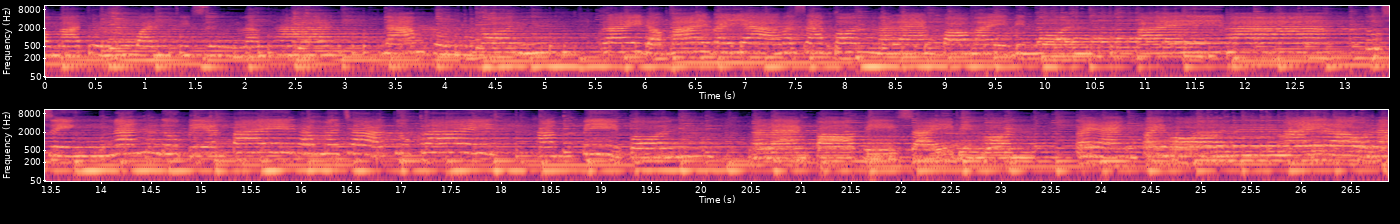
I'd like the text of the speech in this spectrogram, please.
ก็มาถึงวันที่ซึ่งลำธารน้ำขุ่นข้นไรดอกไม้ใบหญ้ามาแซบปนแมลงปอไม่บินวนไปมา ทุกสิ่งนั้นดูเปลี่ยนไป ธรรมชาติทุกไรทำปีปนแมลงปอปีใสบินวน ไปแห่งไปหนในเรานา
